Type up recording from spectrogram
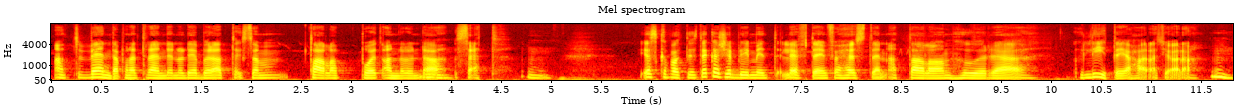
att vända på den här trenden och det är bara att liksom, tala på ett annorlunda mm. sätt. Mm. Jag ska faktiskt, det kanske blir mitt löfte inför hösten, att tala om hur, uh, hur lite jag har att göra. Mm.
